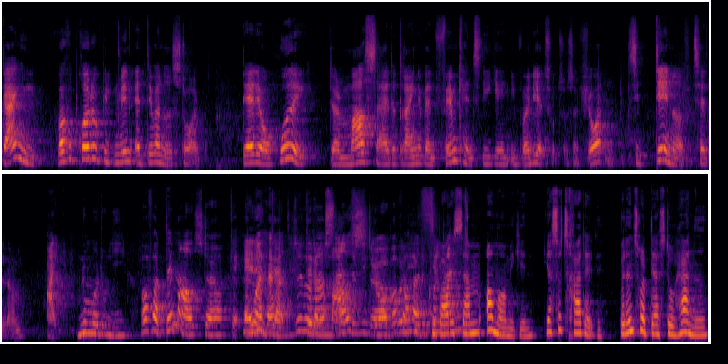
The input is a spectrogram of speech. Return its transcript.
gang i? Hvorfor prøver du at bilde dem ind, at det var noget stort? Det er det overhovedet ikke. Det var meget sejt, at drengene vandt femkantsligaen i Volley 2014. Så det er noget at fortælle om. Ej, nu må du lige. Hvorfor er det meget større? Det er det. Det er meget alt det, vi større. Prøv Hvorfor har det Det kun er bare det samme om og om igen. Jeg er så træt af det. Hvordan tror du, det er at stå hernede?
